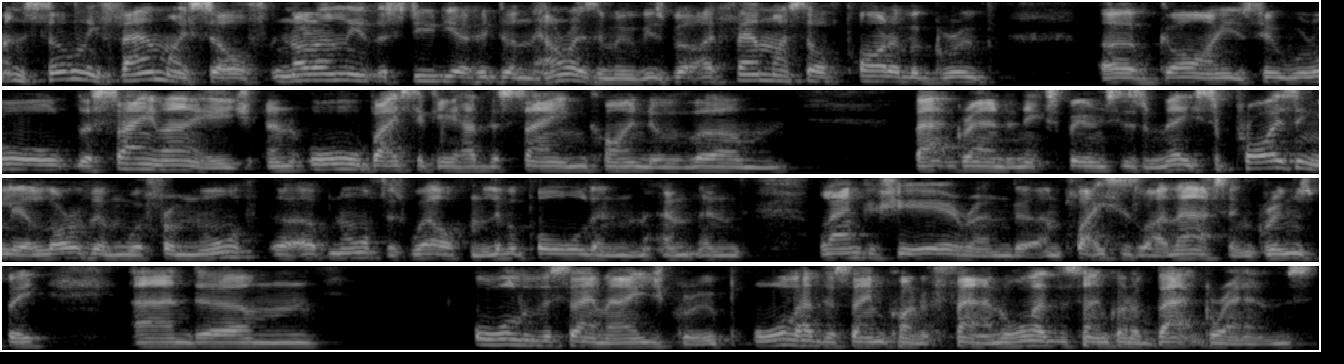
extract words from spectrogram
and suddenly found myself not only at the studio who'd done the Hellraiser movies, but I found myself part of a group of guys who were all the same age and all basically had the same kind of um, background and experiences of me. Surprisingly, a lot of them were from north, uh, up north as well, from Liverpool and and, and Lancashire and uh, and places like that, and Grimsby, and um, all of the same age group, all had the same kind of fan, all had the same kind of backgrounds.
